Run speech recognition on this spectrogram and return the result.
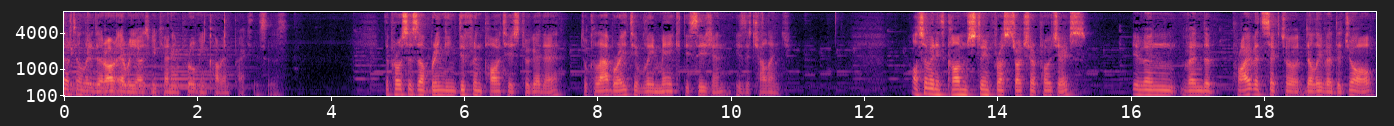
Certainly, there are areas we can improve in current practices. The process of bringing different parties together to collaboratively make decision is a challenge. Also, when it comes to infrastructure projects, even when the private sector deliver the job,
